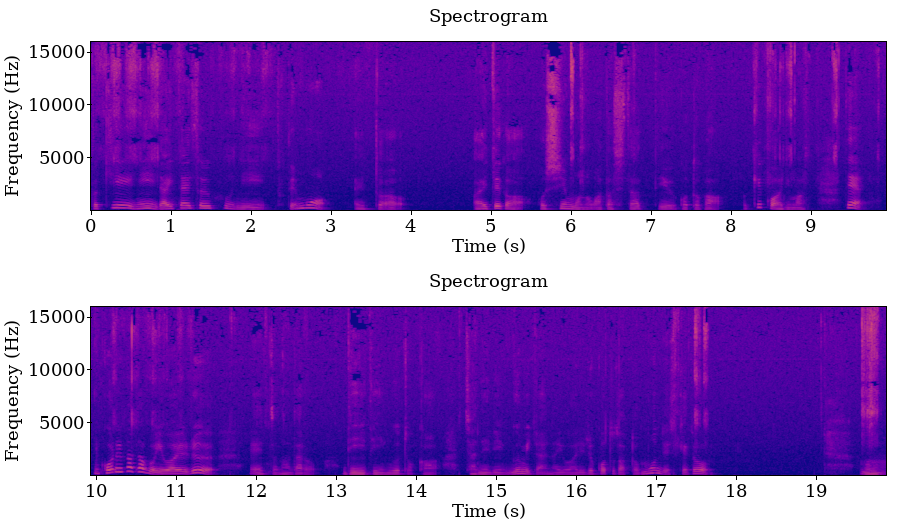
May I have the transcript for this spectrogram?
時に大体そういう風にても、えっと、相手が欲しいものを渡したっていうことが結構あります。でこれが多分いわゆる、えっと、なんだろうリーディングとかチャネリングみたいな言われることだと思うんですけど、うん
